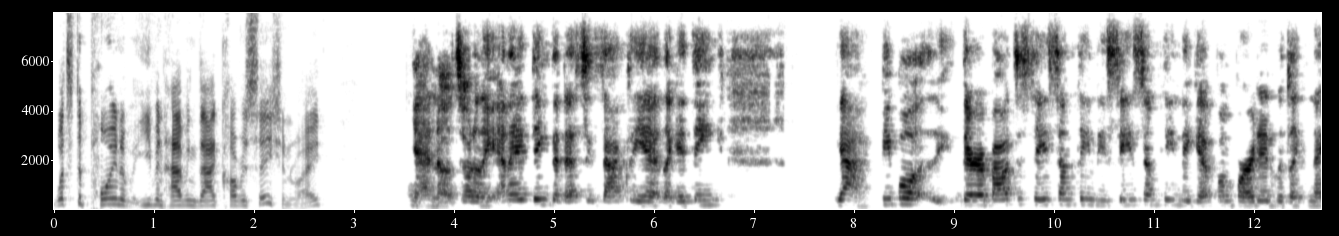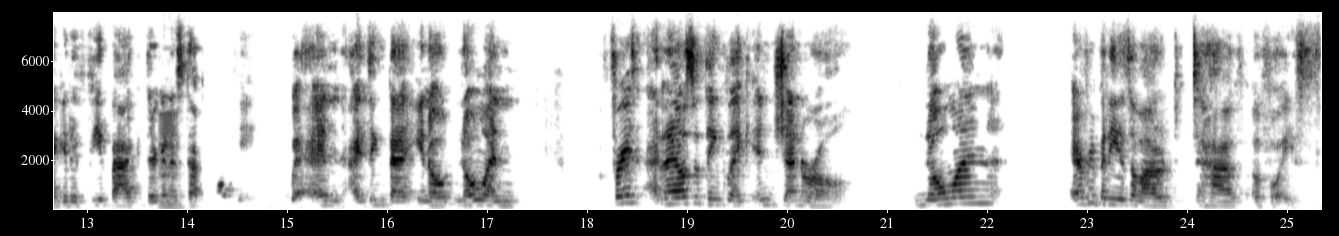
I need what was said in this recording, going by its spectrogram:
What's the point of even having that conversation, right? Yeah, no, totally. And I think that that's exactly it. Like, I think, yeah, people, they're about to say something, they say something, they get bombarded with like negative feedback, they're going to mm. stop talking. And I think that, you know, no one, first, and I also think like in general, no one, everybody is allowed to have a voice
